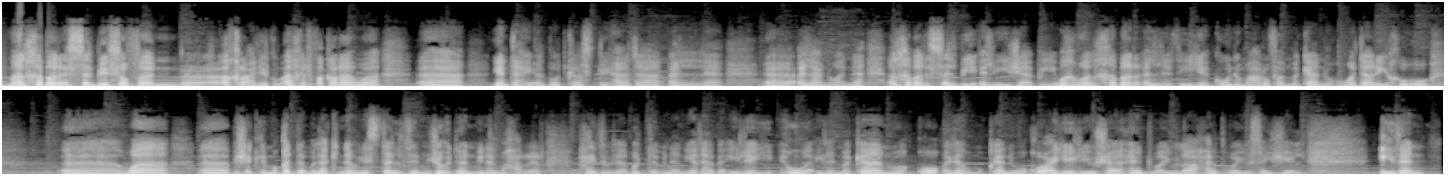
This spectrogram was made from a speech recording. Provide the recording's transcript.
أما الخبر السلبي سوف أقرأ عليكم آخر فقرة وينتهي البودكاست لهذا العنوان. الخبر السلبي الإيجابي وهو الخبر الذي يكون معروفا مكانه وتاريخه آه، وبشكل مقدم ولكنه يستلزم جهدا من المحرر حيث لا بد من أن يذهب إليه هو إلى المكان وقوع إلى مكان وقوعه ليشاهد ويلاحظ ويسجل. إذا آه، آه،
